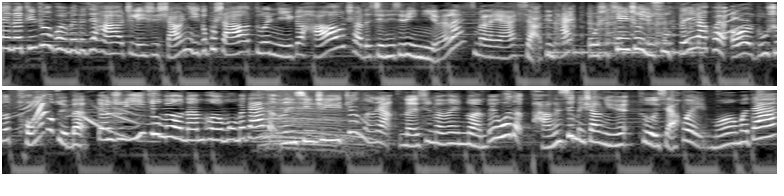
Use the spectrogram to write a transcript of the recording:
亲爱的听众朋友们，大家好，这里是少你一个不少，多你一个好吵的谢天谢地，你来啦！喜马拉雅小电台，我是天生语速贼拉快，偶尔毒舌，从不嘴笨，但是依旧没有男朋友么么哒的温馨治愈正能量，暖心暖胃暖被窝的螃蟹美少女兔小慧么么哒。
